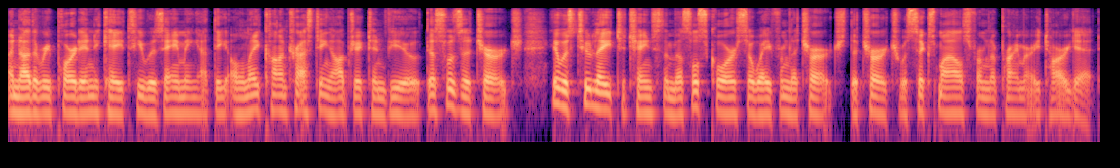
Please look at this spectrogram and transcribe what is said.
Another report indicates he was aiming at the only contrasting object in view. This was a church. It was too late to change the missile's course away from the church. The church was six miles from the primary target.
